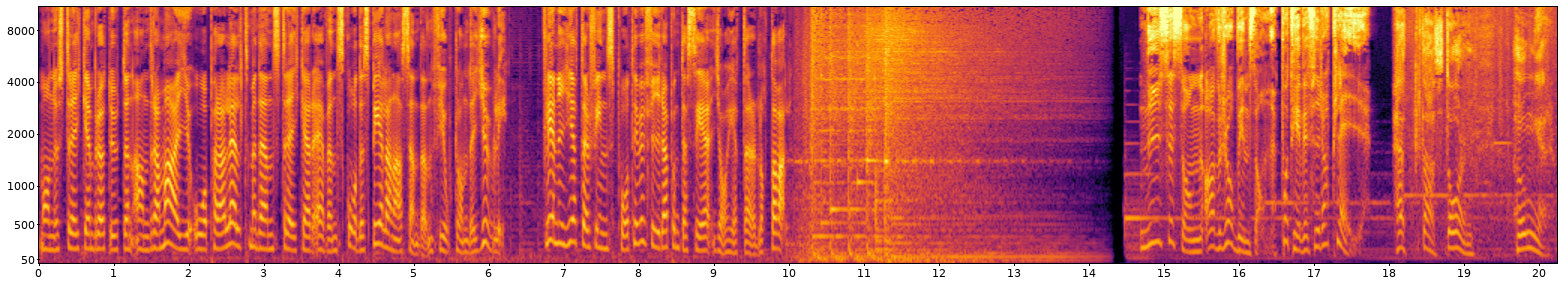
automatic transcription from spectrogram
Manusstrejken bröt ut den 2 maj och parallellt med den strejkar även skådespelarna sedan den 14 juli. Fler nyheter finns på tv4.se. Jag heter Lotta Wall. Ny säsong av Robinson på TV4 Play. Hetta, storm, hunger.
